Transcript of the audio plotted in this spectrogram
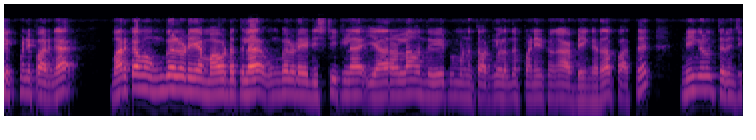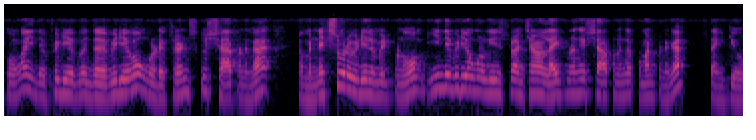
செக் பண்ணி பாருங்கள் மறக்காமல் உங்களுடைய மாவட்டத்தில் உங்களுடைய டிஸ்ட்ரிக்டில் யாரெல்லாம் வந்து வேட்புமனு தாக்கல் வந்து பண்ணியிருக்காங்க அப்படிங்கிறத பார்த்து நீங்களும் தெரிஞ்சுக்கோங்க. இந்த வீடியோ இந்த வீடியோவை உங்களுடைய ஃப்ரெண்ட்ஸ்க்கும் ஷேர் பண்ணுங்க. நம்ம நெக்ஸ்ட் ஒரு வீடியோவில் மீட் பண்ணுவோம். இந்த வீடியோ உங்களுக்கு யூஸ்ஃபுல்லாக இருந்துச்சுன்னா லைக் பண்ணுங்க ஷேர் பண்ணுங்கள் கமெண்ட் பண்ணுங்கள் தேங்க்யூ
